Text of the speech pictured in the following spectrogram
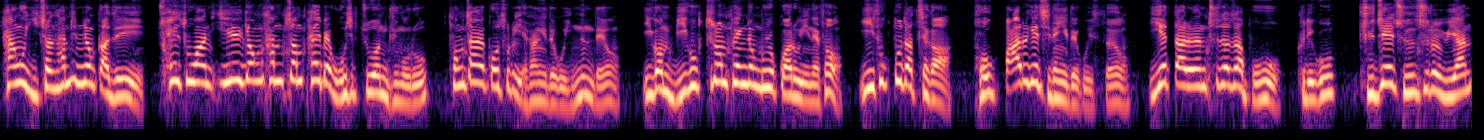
향후 2030년까지 최소한 1경 3,850조 원 규모로 성장할 것으로 예상이 되고 있는데요. 이건 미국 트럼프 행정부 효과로 인해서 이 속도 자체가 더욱 빠르게 진행이 되고 있어요. 이에 따른 투자자 보호 그리고 규제 준수를 위한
